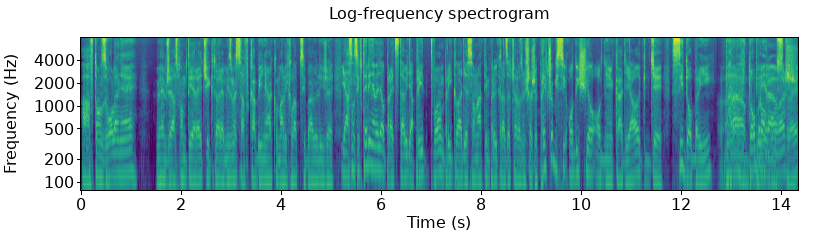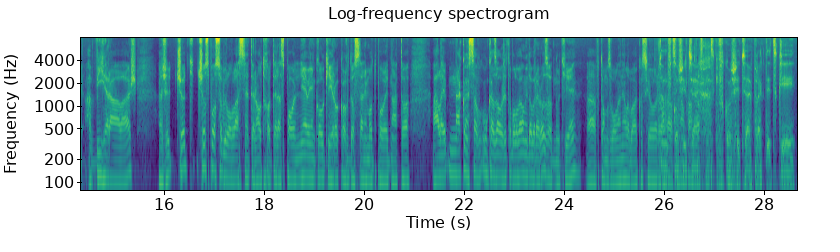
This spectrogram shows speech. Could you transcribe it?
A v tom zvolenie, viem, že aspoň tie reči, ktoré my sme sa v kabíne ako malí chlapci bavili, že ja som si vtedy nevedel predstaviť a pri tvojom príklade som nad tým prvýkrát začal rozmýšľať, že prečo by si odišiel od niekadiaľ, kde si dobrý, hráš v dobrom a vyhrávaš. A že čo, čo spôsobilo vlastne ten odchod? Teraz po neviem koľkých rokoch dostanem odpoveď na to. Ale nakoniec sa ukázalo, že to bolo veľmi dobré rozhodnutie v tom zvolenie, lebo ako si hovoril, Tam v si Košiciach, v Košiciach prakticky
